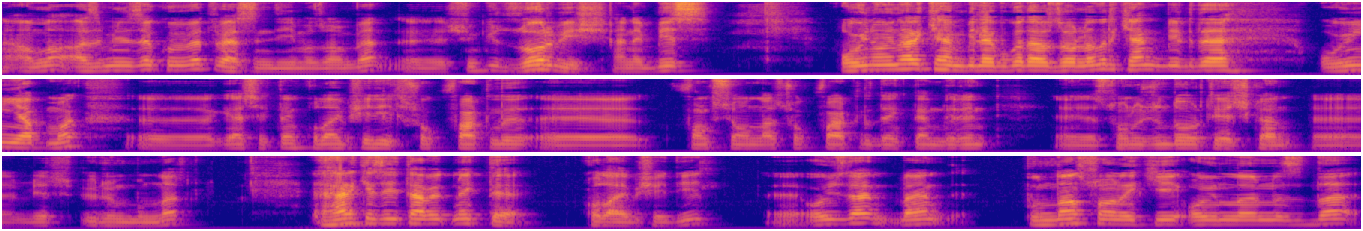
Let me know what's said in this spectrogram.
Allah azminize kuvvet versin diyeyim o zaman ben. E, çünkü zor bir iş. Hani biz oyun oynarken bile bu kadar zorlanırken bir de oyun yapmak e, gerçekten kolay bir şey değil. Çok farklı e, fonksiyonlar, çok farklı denklemlerin e, sonucunda ortaya çıkan e, bir ürün bunlar. Herkese hitap etmek de kolay bir şey değil. E, o yüzden ben bundan sonraki oyunlarınızda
